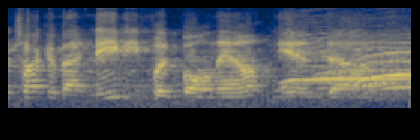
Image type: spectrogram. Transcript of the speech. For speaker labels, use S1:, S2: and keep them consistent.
S1: going to talk about Navy football now, and. Uh,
